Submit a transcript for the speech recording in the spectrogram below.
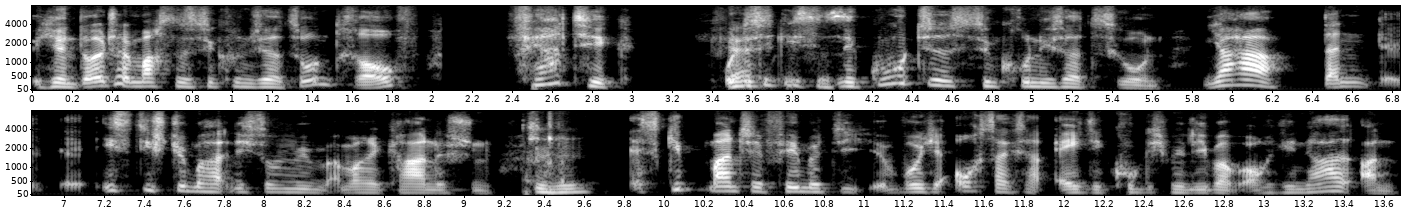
hier in Deutschland machst du eine Synchronisation drauf. Fertig. Und es Fertig ist eine gute Synchronisation. Ja, dann äh, ist die Stimme halt nicht so wie im amerikanischen. Mhm. Es gibt manche Filme, die, wo ich auch sage, ey, die gucke ich mir lieber im Original an.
